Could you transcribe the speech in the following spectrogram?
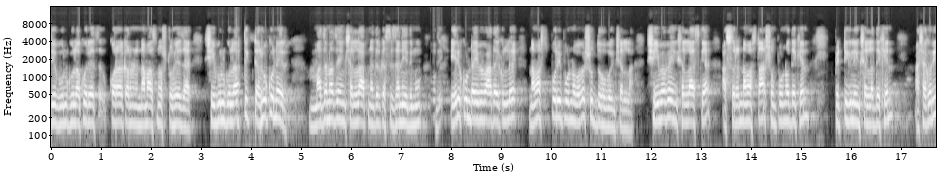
যে ভুলগুলা করে করার কারণে নামাজ নষ্ট হয়ে যায়, সেই ভুলগুলা প্রত্যেকটা রুকুনের মাঝে মাঝে ইনশাল্লাহ আপনাদের কাছে জানিয়ে দেবো এই এইভাবে আদায় করলে নামাজ পরিপূর্ণভাবে শুদ্ধ হব ইনশাল্লাহ। সেইভাবে ইনশাল্লাহ আজকে আসরের নামাজটা সম্পূর্ণ দেখেন প্র্যাকটিক্যালি ইনশাল্লাহ দেখেন। আশা করি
